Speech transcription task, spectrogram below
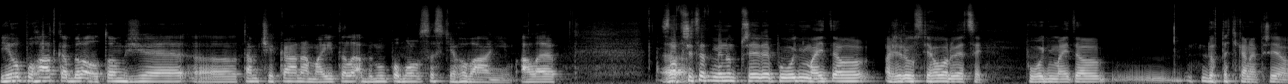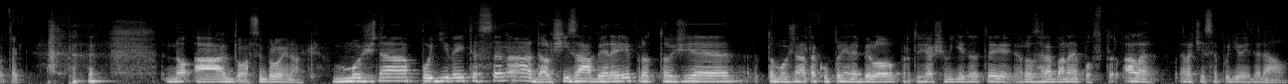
Jeho pohádka byla o tom, že eh, tam čeká na majitele, aby mu pomohl se stěhováním, ale... Za 30 minut přijede původní majitel a že jdou stěhovat věci. Původní majitel do teďka nepřijel, tak... No a to asi bylo jinak. Možná podívejte se na další záběry, protože to možná tak úplně nebylo, protože až vidíte ty rozhrabané postel, ale radši se podívejte dál.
